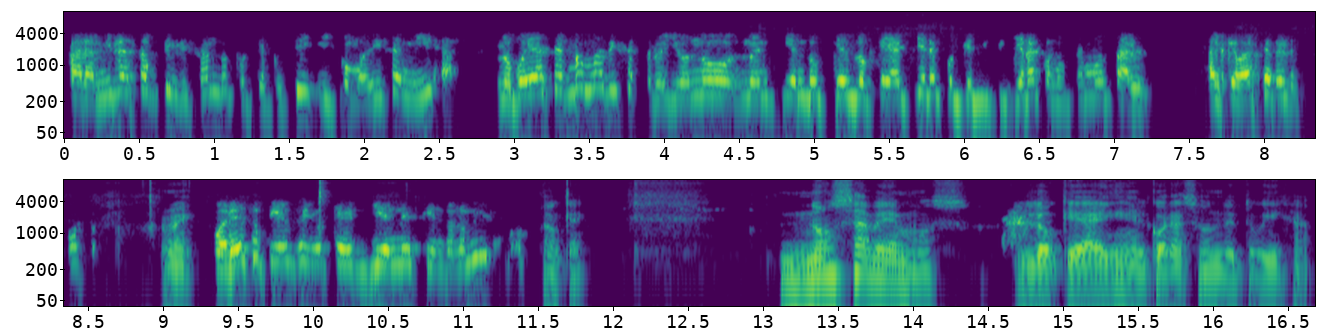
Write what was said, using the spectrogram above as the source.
para mí la está utilizando porque pues sí, y como dice mi hija, lo voy a hacer mamá, dice, pero yo no, no entiendo qué es lo que ella quiere porque ni siquiera conocemos al, al que va a ser el esposo. Por eso pienso yo que viene siendo lo mismo. Ok. No sabemos lo que hay en el corazón de tu hija.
